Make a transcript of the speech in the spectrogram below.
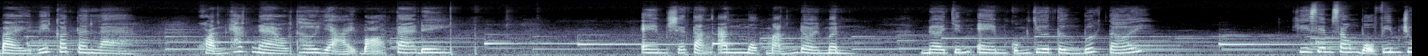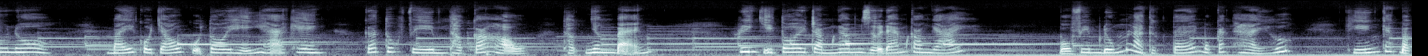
Bài viết có tên là Khoảnh khắc nào thơ dại bỏ ta đi? Em sẽ tặng anh một mảnh đời mình Nơi chính em cũng chưa từng bước tới. Khi xem xong bộ phim Juno Mấy cô cháu của tôi hỉ hả khen Kết thúc phim thật có hậu, thật nhân bản. Riêng chị tôi trầm ngâm giữa đám con gái. Bộ phim đúng là thực tế một cách hài hước khiến các bậc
